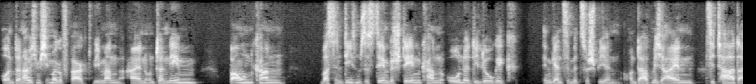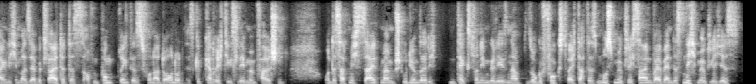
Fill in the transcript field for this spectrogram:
Und dann habe ich mich immer gefragt, wie man ein Unternehmen bauen kann, was in diesem System bestehen kann, ohne die Logik in Gänze mitzuspielen. Und da hat mich ein Zitat eigentlich immer sehr begleitet, das es auf den Punkt bringt, das ist von Adorno, es gibt kein richtiges Leben im Falschen. Und das hat mich seit meinem Studium, seit ich einen Text von ihm gelesen habe, so gefuchst, weil ich dachte, es muss möglich sein, weil wenn das nicht möglich ist,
